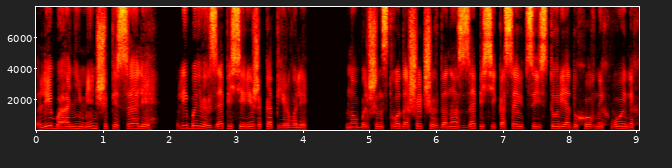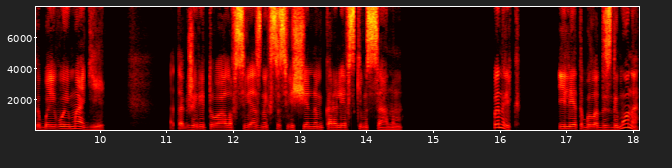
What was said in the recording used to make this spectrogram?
Либо они меньше писали, либо их записи реже копировали. Но большинство дошедших до нас записей касаются истории о духовных войнах и боевой магии а также ритуалов, связанных со священным королевским саном. Пенрик, или это была Дездемона,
